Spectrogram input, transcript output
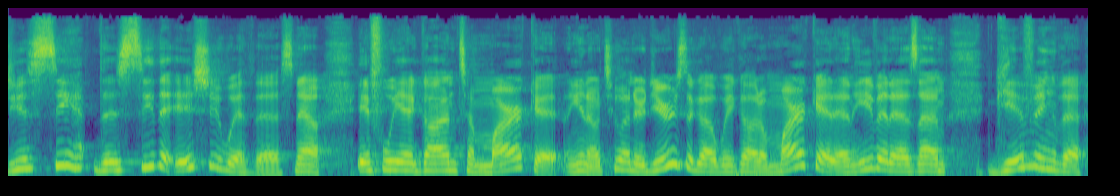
Do you see, do you see the issue with this? Now, if we had gone to market, you know, 200 years ago, we go to market, and even as I'm giving the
